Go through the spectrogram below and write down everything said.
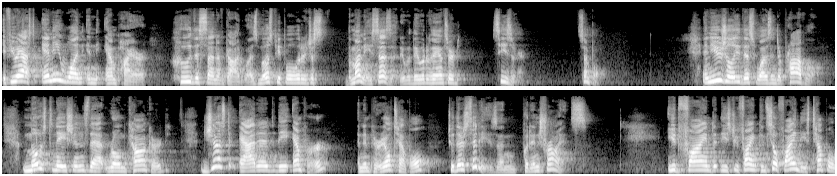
If you asked anyone in the empire who the Son of God was, most people would have just, the money says it. it would, they would have answered Caesar. Simple. And usually this wasn't a problem. Most nations that Rome conquered just added the emperor, an imperial temple, to their cities and put in shrines you'd find these you find can still find these temple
